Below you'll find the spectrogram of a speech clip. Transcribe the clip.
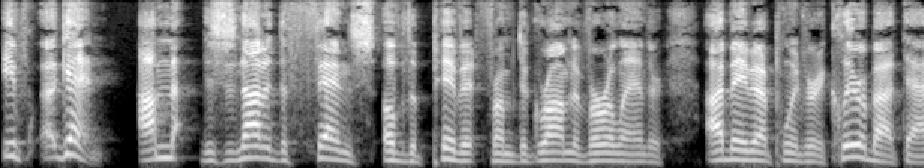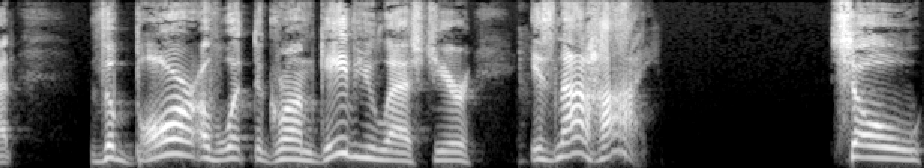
if again, I'm not, this is not a defense of the pivot from DeGrom to Verlander. I made my point very clear about that. The bar of what DeGrom gave you last year is not high. So,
